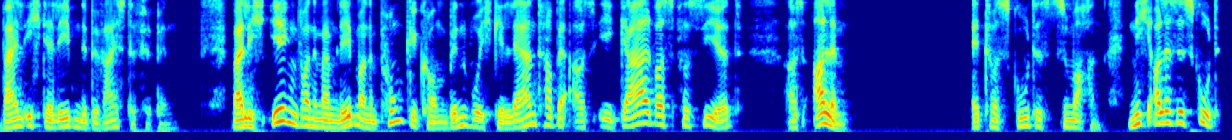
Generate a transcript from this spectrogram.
Weil ich der lebende Beweis dafür bin. Weil ich irgendwann in meinem Leben an einen Punkt gekommen bin, wo ich gelernt habe, aus egal was passiert, aus allem etwas Gutes zu machen. Nicht alles ist gut,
